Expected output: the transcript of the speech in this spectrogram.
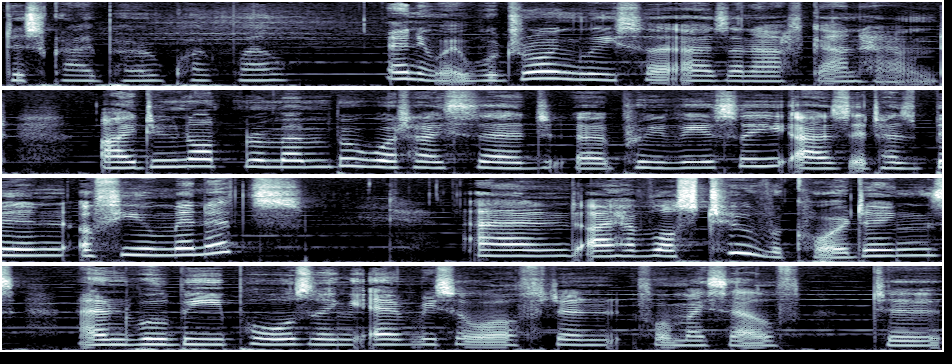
describe her quite well. Anyway, we're drawing Lisa as an Afghan hound. I do not remember what I said uh, previously, as it has been a few minutes, and I have lost two recordings, and will be pausing every so often for myself to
